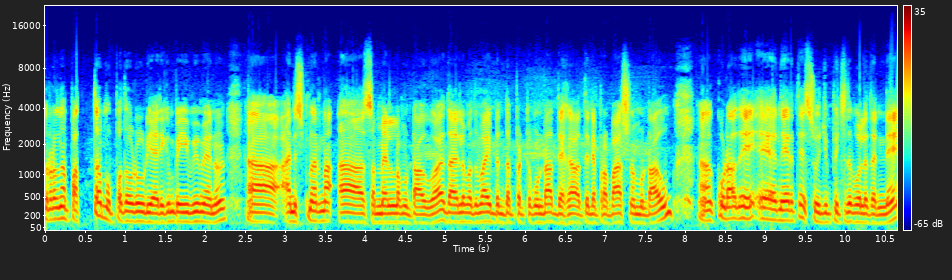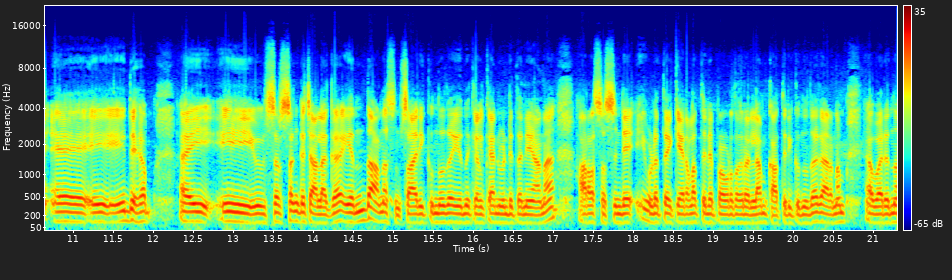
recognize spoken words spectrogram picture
തുടർന്ന് പത്ത് മുപ്പതോടുകൂടിയായിരിക്കും പി ഇ ബി മേനോൻ അനുസ്മരണ സമ്മേളനം ഉണ്ടാകുക ഏതായാലും അതുമായി ബന്ധപ്പെട്ടുകൊണ്ട് അദ്ദേഹത്തിന്റെ പ്രഭാഷണം ഉണ്ടാകും കൂടാതെ നേരത്തെ സൂചിപ്പിച്ചതുപോലെ തന്നെ ഇദ്ദേഹം ഈ ഈ സർസംഘ ചാലക് എന്താണ് സംസാരിക്കുന്നത് എന്ന് കേൾക്കാൻ വേണ്ടി തന്നെയാണ് ആർ എസ് എസിന്റെ ഇവിടുത്തെ കേരളത്തിലെ പ്രവർത്തകരെല്ലാം കാത്തിരിക്കുന്നത്. കാരണം വരുന്ന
